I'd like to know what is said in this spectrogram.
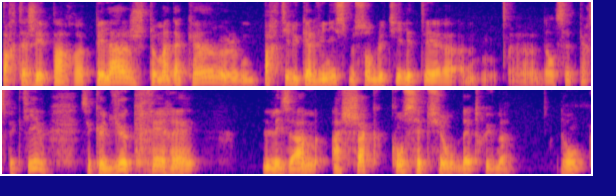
partagé par euh, Pélage, Thomas d'Aquin, euh, une partie du calvinisme, semble-t-il, était euh, dans cette perspective, c'est que Dieu créerait les âmes à chaque conception d'être humain. Donc,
